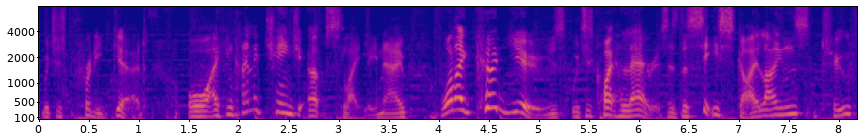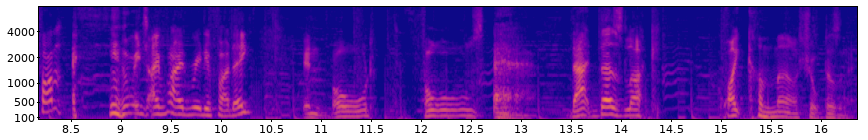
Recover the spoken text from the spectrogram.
which is pretty good, or I can kind of change it up slightly. Now, what I could use, which is quite hilarious, is the City Skylines 2 font, which I find really funny. In bold, Fool's Air. That does look quite commercial, doesn't it?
